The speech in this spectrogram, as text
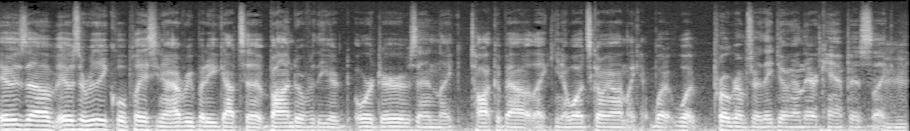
it was uh, it was a really cool place. You know, everybody got to bond over the hors- hors d'oeuvres and like talk about like you know what's going on, like what what programs are they doing on their campus, like Mhm.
